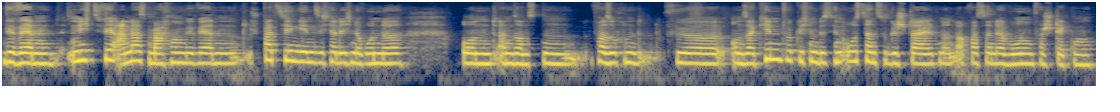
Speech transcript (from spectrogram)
Wir werden nichts viel anders machen. Wir werden spazieren gehen, sicherlich eine Runde. Und ansonsten versuchen für unser Kind wirklich ein bisschen Ostern zu gestalten und auch was in der Wohnung verstecken.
